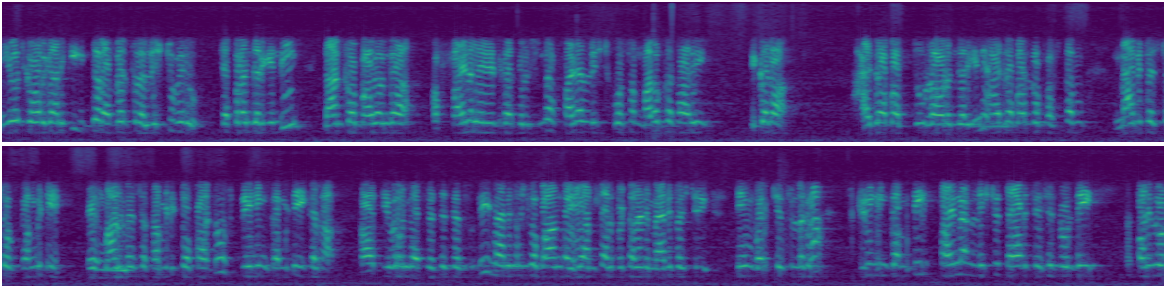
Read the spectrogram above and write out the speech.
నియోజకవర్గానికి ఇద్దరు అభ్యర్థుల లిస్టు వీరు చెప్పడం జరిగింది. దాంట్లో భాగంగా ఫైనల్ అయినట్టుగా తెలుస్తుంది ఫైనల్ లిస్ట్ కోసం మరొకసారి ఇక్కడ హైదరాబాద్ టూర్ రావడం జరిగింది. హైదరాబాద్లో ప్రస్తుతం మేనిఫెస్టో కమిటీ మేనిఫెస్టో కమిటీతో పాటు స్క్రీనింగ్ కమిటీ ఇక్కడ తీవ్రంగా చర్చ చేస్తుంది. మేనిఫెస్టో భాగంగా ఏ అంశాలు పెట్టాలని మేనిఫెస్టో టీం వర్క్ చేస్తుండగా స్క్రీనింగ్ కమిటీ ఫైనల్ లిస్ట్ తయారు చేసేటువంటి పనిలో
